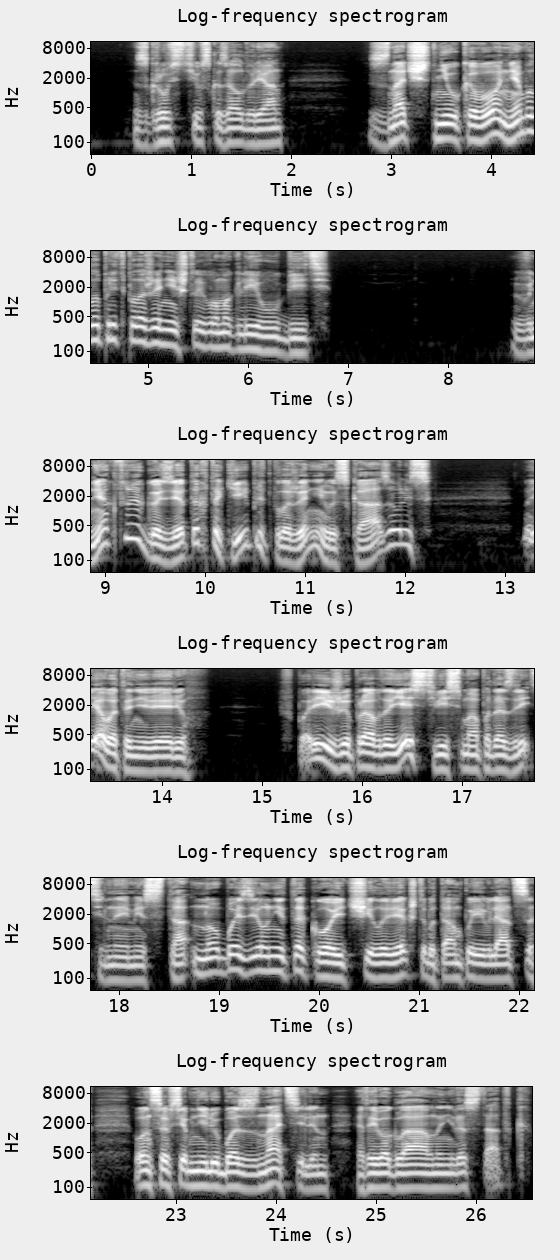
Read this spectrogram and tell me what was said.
— с грустью сказал Дуриан. Значит, ни у кого не было предположений, что его могли убить. В некоторых газетах такие предположения высказывались, но я в это не верю. В Париже, правда, есть весьма подозрительные места, но Базил не такой человек, чтобы там появляться. Он совсем не любознателен, это его главный недостаток.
